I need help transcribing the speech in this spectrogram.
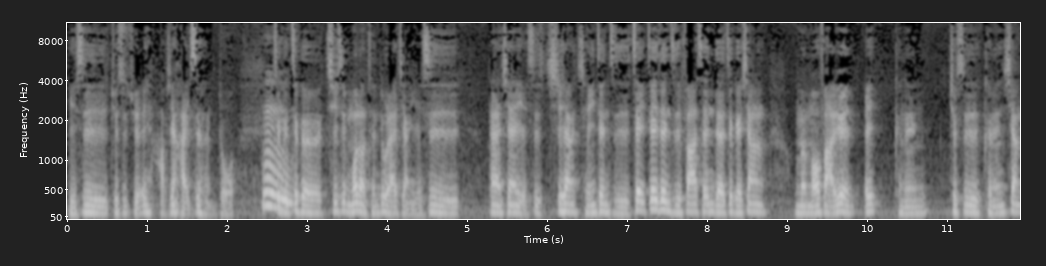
也是就是觉得哎，好像还是很多。嗯，这个这个其实某种程度来讲也是，当然现在也是，就像前一阵子这这一阵子发生的这个，像我们某法院，哎，可能就是可能像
